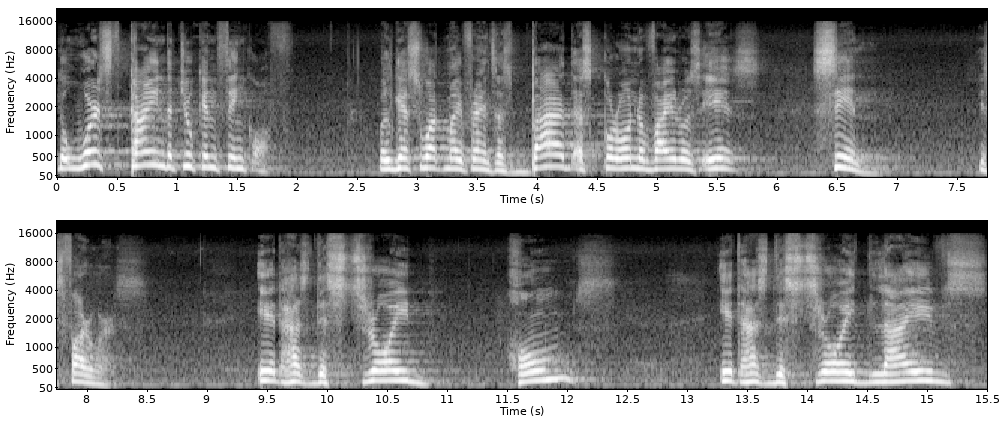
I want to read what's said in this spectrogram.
the worst kind that you can think of. Well, guess what, my friends? As bad as coronavirus is, sin is far worse. It has destroyed homes. It has destroyed lives.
